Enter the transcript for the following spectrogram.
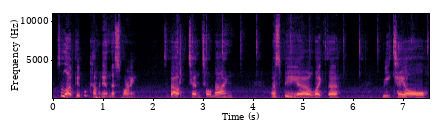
There's a lot of people coming in this morning. It's about 10 till 9. Must be uh, like the retail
